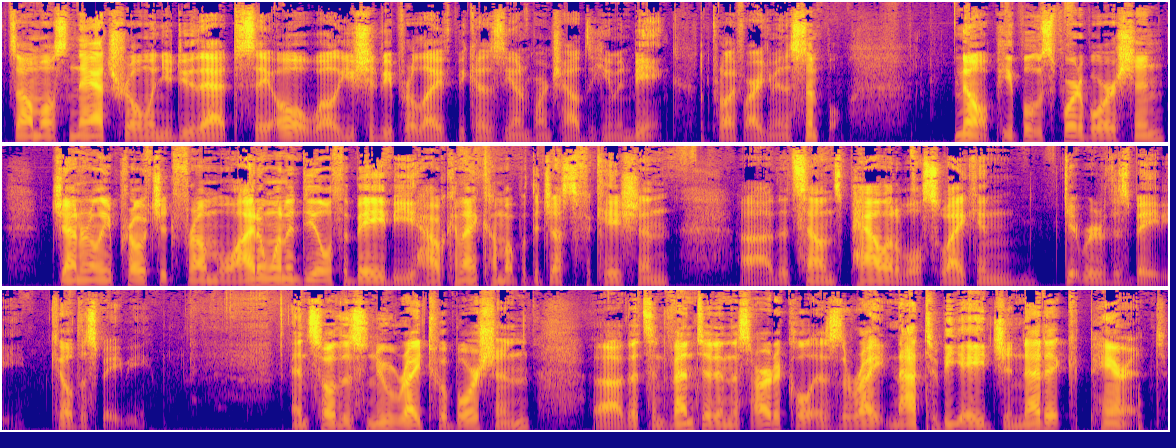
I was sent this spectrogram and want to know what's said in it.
it's almost natural when you do that to say oh well you should be pro-life because the unborn child's a human being. The pro-life argument is simple. No people who support abortion generally approach it from well i don't want to deal with a baby how can i come up with a justification uh, that sounds palatable so i can get rid of this baby kill this baby and so this new right to abortion uh, that's invented in this article is the right not to be a genetic parent.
